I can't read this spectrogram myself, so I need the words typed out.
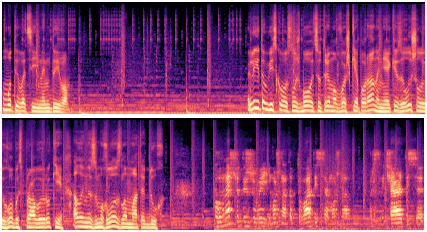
мотиваційним дивом. Літом військовослужбовець отримав важке поранення, яке залишило його без правої руки, але не змогло зламати дух. Головне, що ти живий, і можна адаптуватися, можна призвичаїтися.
